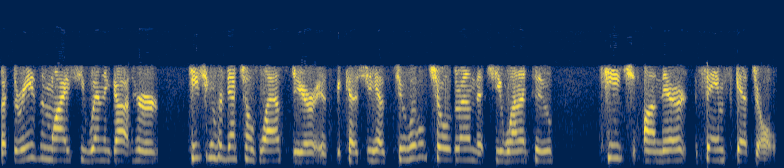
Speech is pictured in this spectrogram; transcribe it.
But the reason why she went and got her teaching credentials last year is because she has two little children that she wanted to teach on their same schedule.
